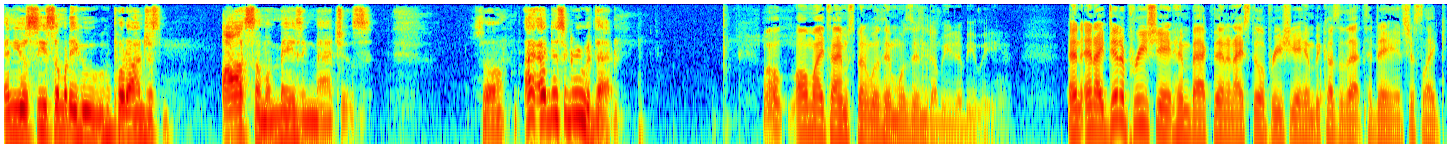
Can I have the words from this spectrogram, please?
And you'll see somebody who who put on just awesome, amazing matches. So I, I disagree with that. Well, all my time spent with him was in WWE. And and I did appreciate him back then and I still appreciate him because of that today. It's just like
